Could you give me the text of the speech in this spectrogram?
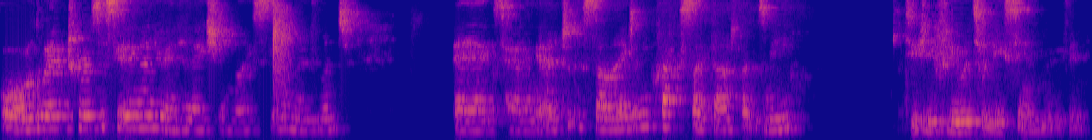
all the way up towards the ceiling on your inhalation, nice little movement. Exhaling out to the side, any cracks like that, that was me. It's usually fluids releasing and moving.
